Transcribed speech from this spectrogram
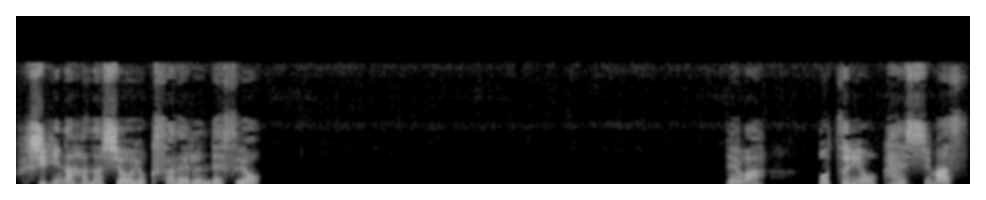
不思議な話をよくされるんですよ。では、お釣りをお返しします。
